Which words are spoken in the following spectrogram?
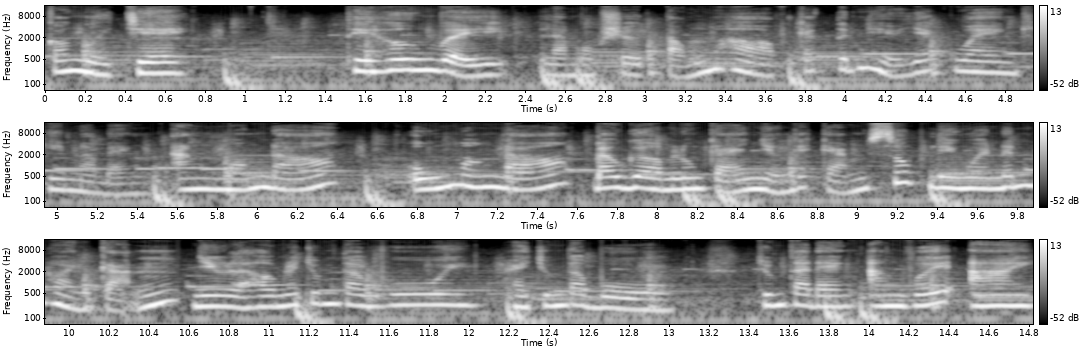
có người chê. Thì hương vị là một sự tổng hợp các tín hiệu giác quan khi mà bạn ăn món đó, uống món đó, bao gồm luôn cả những cái cảm xúc liên quan đến hoàn cảnh, như là hôm đó chúng ta vui hay chúng ta buồn, chúng ta đang ăn với ai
